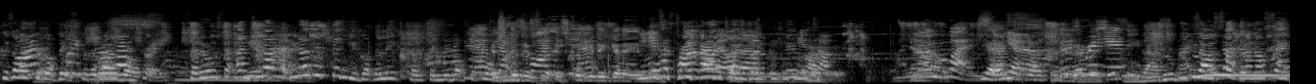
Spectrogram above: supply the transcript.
Because I forgot bits for the robots. So they're also, and do you know, what- you know the thing you got, the leak code thing you got for Yeah, Paul? It's because it's, it's 'cause we didn't get it in. You in. need to program it on the computer. No way. Yeah. Yeah. Who's ringing? So I sat there and I said,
